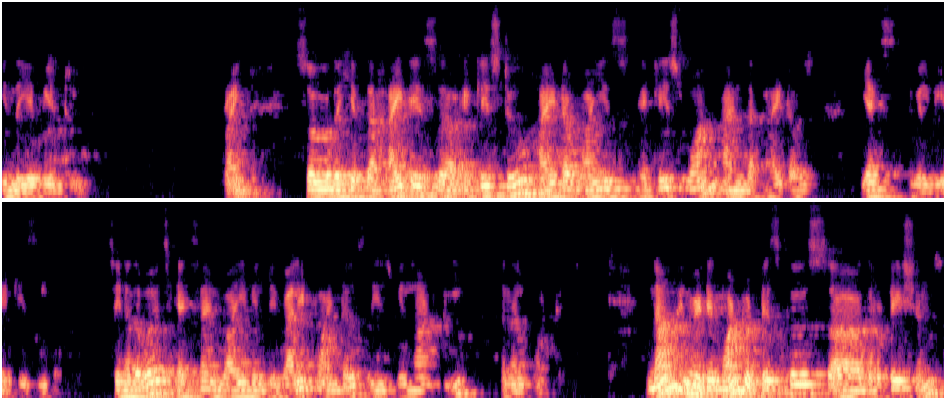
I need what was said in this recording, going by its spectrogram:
in the AVL tree right? So the if the height is uh, at least 2 height of y is at least 1 and the height of x will be at least 0 so in other words x and y will be valid pointers these will not be null pointers now when we want to discuss uh, the rotations,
